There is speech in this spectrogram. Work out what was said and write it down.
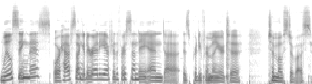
will sing this or have sung it already after the first Sunday, and uh, is pretty familiar to to most of us.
